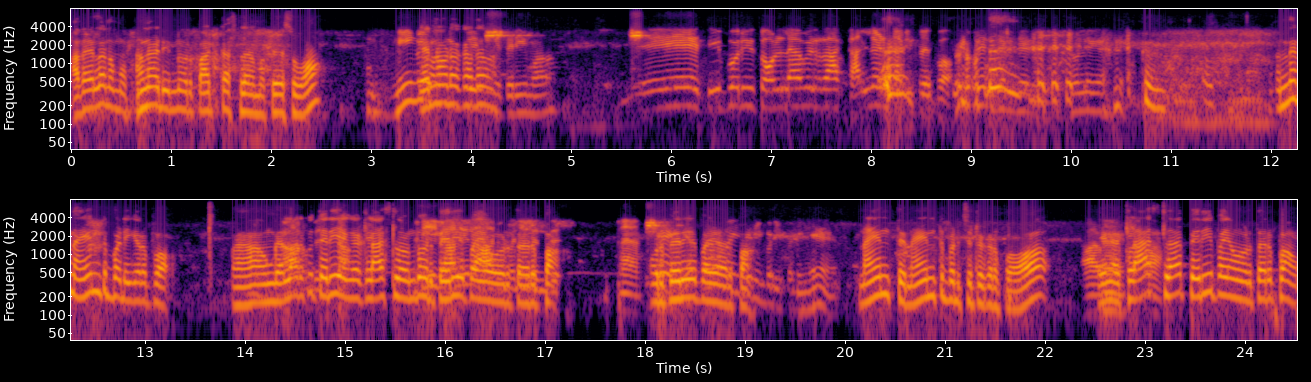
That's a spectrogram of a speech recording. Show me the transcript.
அதையெல்லாம் நம்ம முன்னாடி இன்னொரு பாட்காஸ்ட்ல நம்ம பேசுவோம். நீங்களும் என்னோட கதை- தெரியுமா? ஏய், தீப்பொறி சொல்ல விடுறா. கல் எடுத்து அடிப்பேன் இப்போ. சரி, சரி, சரி, சொல்லுங்க. வந்து நைன்த் படிக்கிறப்போ உங்க எல்லாருக்கும் தெரியும். எங்க கிளாஸ்ல வந்து ஒரு பெரிய பையன் ஒருத்தன் இருப்பான். ஒரு பெரிய பையன் இருப்பான். நைன்த் நைன்த் படிச்சுட்டு இருக்கிறப்போ எங்க கிளாஸ்ல பெரிய பையன் ஒருத்தன் இருப்பான்.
